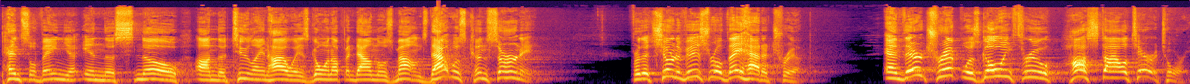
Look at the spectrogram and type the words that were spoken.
Pennsylvania in the snow on the two lane highways going up and down those mountains. That was concerning. For the children of Israel, they had a trip. And their trip was going through hostile territory.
